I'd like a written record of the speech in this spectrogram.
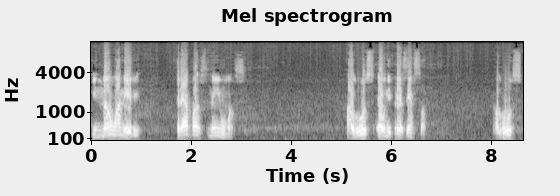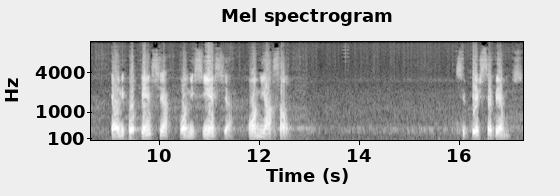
e não há nele trevas nenhumas. A luz é onipresença. A luz é onipotência, onisciência, oniação. Se percebermos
